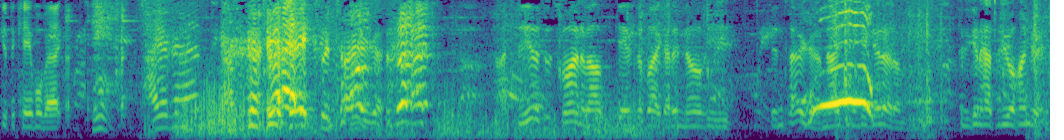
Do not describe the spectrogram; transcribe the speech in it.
Get the cable back. Tire grab? it's a tire grab. See, this is fun about games of bike. I didn't know he didn't grab. Now he's gonna get good at. Because he's gonna have to do 100.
